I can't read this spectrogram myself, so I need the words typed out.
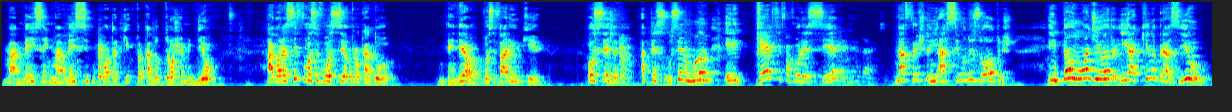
Mamei, sem, mamei cinco contas aqui que o trocador trouxa me deu. Agora, se fosse você o trocador, entendeu? Você faria o quê? Ou seja, pessoa, o ser humano ele quer se favorecer é na frente, acima dos outros. Então não adianta. E aqui no Brasil,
